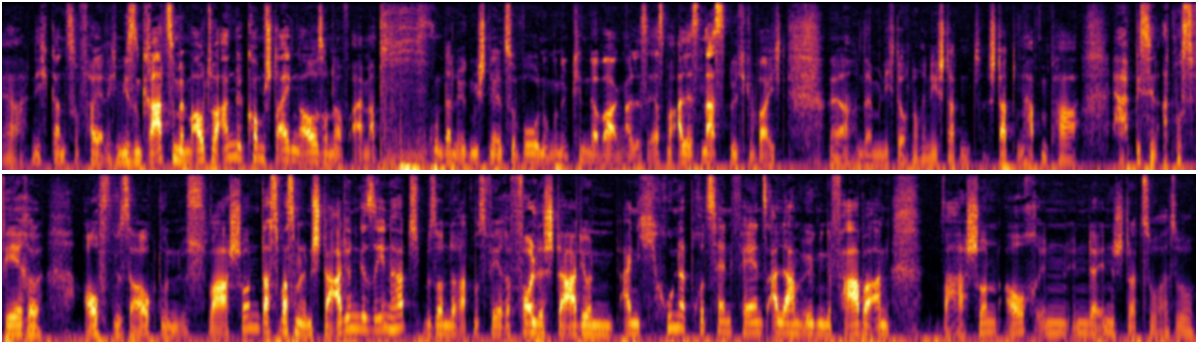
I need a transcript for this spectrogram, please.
ja nicht ganz so feierlich. Wir sind gerade so mit dem Auto angekommen, steigen aus und auf einmal pff, und dann irgendwie schnell zur Wohnung und im Kinderwagen alles erstmal alles nass durchgeweicht. Ja, und dann bin ich doch noch in die Stadt und, Stadt und habe ein paar, ja, bisschen Atmosphäre aufgesaugt und es war schon das, was man im Stadion gesehen hat. Besondere Atmosphäre, volles Stadion, eigentlich 100% Fans, alle haben irgendwie eine Farbe an war schon auch in, in der Innenstadt so. Also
